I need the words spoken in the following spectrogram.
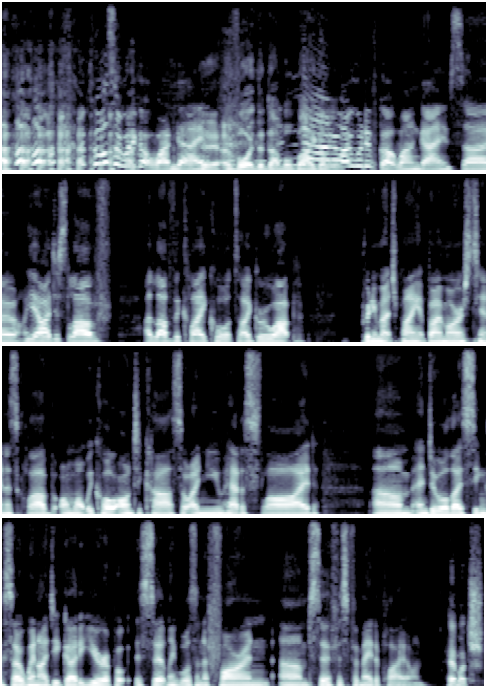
of course, I would have got one game. yeah, avoid the double no, bagel. I would have got one game. So yeah, I just love I love the clay courts. I grew up pretty much playing at Beaumaris Tennis Club on what we call En-Tout-Cas, so I knew how to slide um, and do all those things. So when I did go to Europe, it certainly wasn't a foreign um, surface for me to play on. How much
